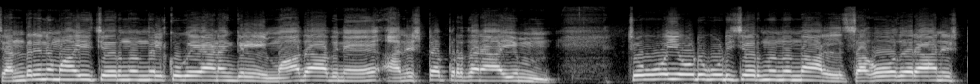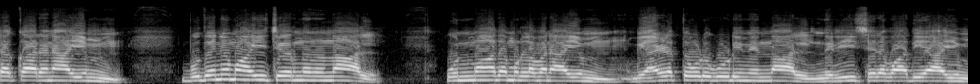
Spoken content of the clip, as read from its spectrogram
ചന്ദ്രനുമായി ചേർന്ന് നിൽക്കുകയാണെങ്കിൽ മാതാവിന് അനിഷ്ടപ്രദനായും ചൊവ്വയോടുകൂടി ചേർന്ന് നിന്നാൽ സഹോദരാനിഷ്ടക്കാരനായും ബുധനുമായി ചേർന്ന് നിന്നാൽ ഉന്മാദമുള്ളവനായും വ്യാഴത്തോടുകൂടി നിന്നാൽ നിരീശ്വരവാദിയായും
